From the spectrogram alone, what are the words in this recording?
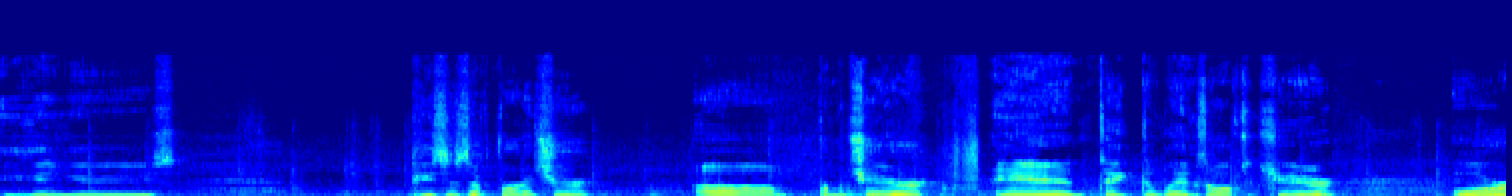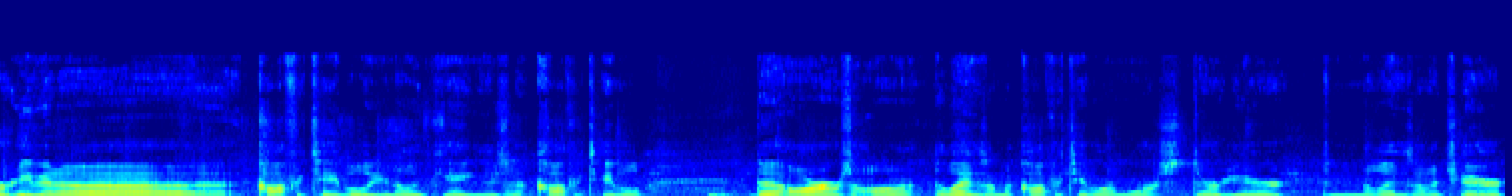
you can use pieces of furniture um, from a chair and take the legs off the chair or even a coffee table. You know, if you ain't using a coffee table, the arms on the legs on the coffee table are more sturdier than the legs on a chair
